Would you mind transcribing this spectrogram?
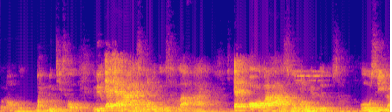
của nó luôn bằng đúng chỉ số. Ví dụ Se2 thì số mol nguyên tử của sắt là hai. SO3 thì số mol nguyên tử của oxy là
